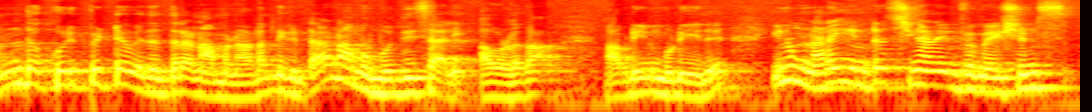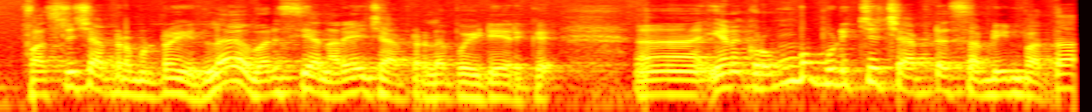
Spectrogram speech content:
அந்த குறிப்பிட்ட விதத்தில் நம்ம நடந்துக்கிட்டால் நம்ம புத்திசாலி. அவ்வளோதான் அப்படின்னு முடியுது. இன்னும் நிறைய இன்ட்ரெஸ்டிங்கான இன்ஃபர்மேஷன்ஸ் ஃபர்ஸ்ட் சாப்டர் மட்டும் இல்லை வரிசையாக நிறைய சாப்டரில் போயிட்டே இருக்குது எனக்கு ரொம்ப பிடிச்ச சாப்டர்ஸ் அப்படின்னு பார்த்தா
